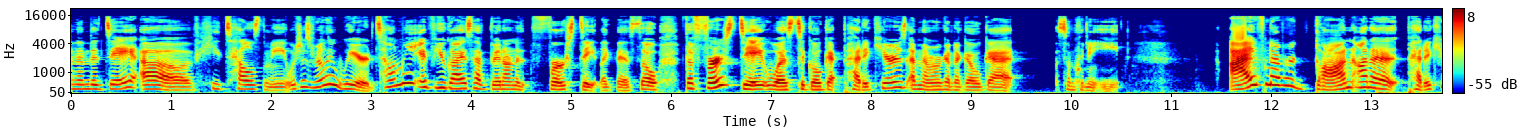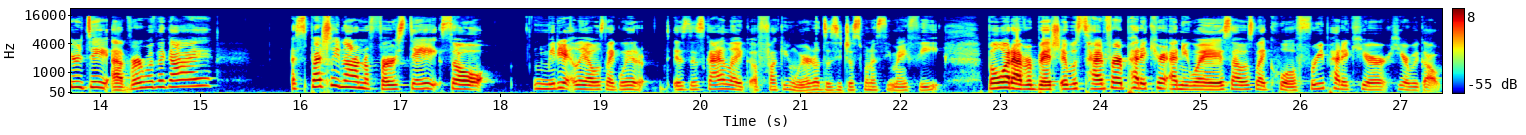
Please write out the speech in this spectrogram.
And then the day of, he tells me, which is really weird. Tell me if you guys have been on a first date like this. So the first date was to go get pedicures, and then we're gonna go get something to eat. I've never gone on a pedicure date ever with a guy, especially not on a first date. So immediately I was like, wait, is this guy like a fucking weirdo? Does he just want to see my feet? But whatever, bitch. It was time for a pedicure anyway. So I was like, cool, free pedicure. Here we go.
